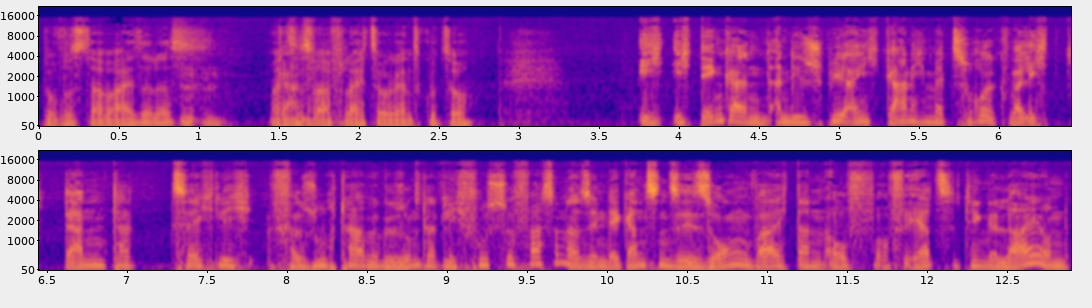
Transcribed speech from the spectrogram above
bewussterweise das? Mm-mm, Meinst gar du, das nicht. war vielleicht sogar ganz gut so? Ich, ich denke an, an dieses Spiel eigentlich gar nicht mehr zurück, weil ich dann tatsächlich versucht habe, gesundheitlich Fuß zu fassen. Also in der ganzen Saison war ich dann auf, auf Ärzte-Tingelei und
